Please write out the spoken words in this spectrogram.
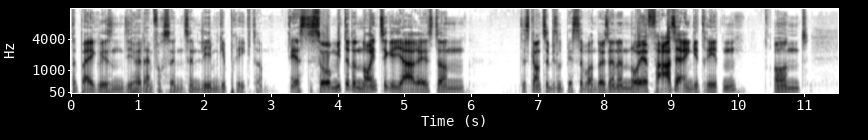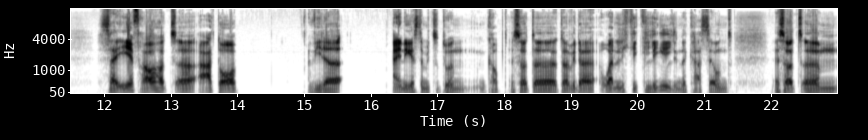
dabei gewesen, die halt einfach sein, sein Leben geprägt haben. Erst so Mitte der 90er Jahre ist dann das Ganze ein bisschen besser geworden. Da ist eine neue Phase eingetreten und seine Ehefrau hat äh, auch da wieder einiges damit zu tun gehabt. Es hat äh, da wieder ordentlich geklingelt in der Kasse und es hat ähm,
